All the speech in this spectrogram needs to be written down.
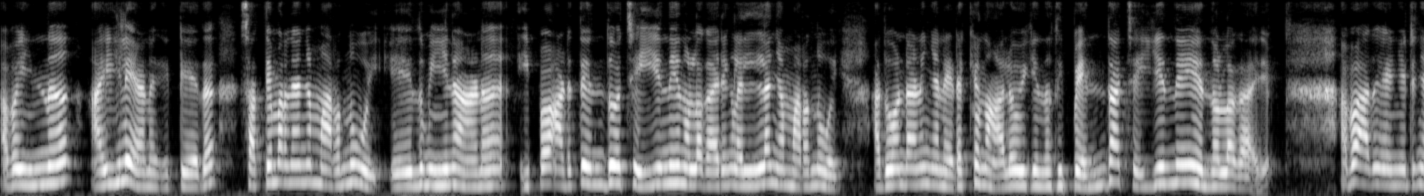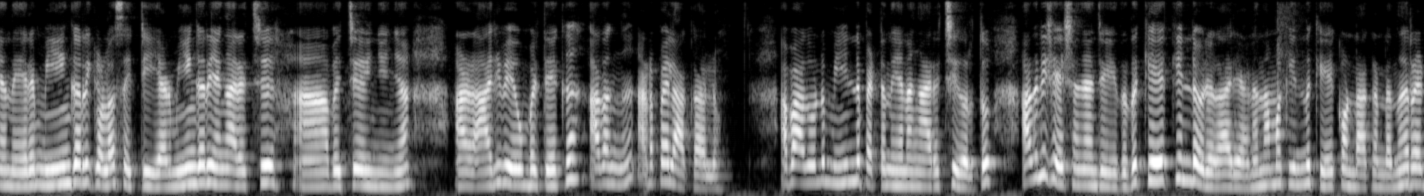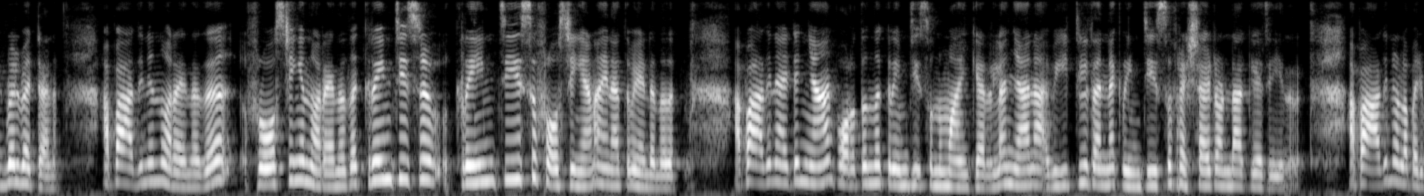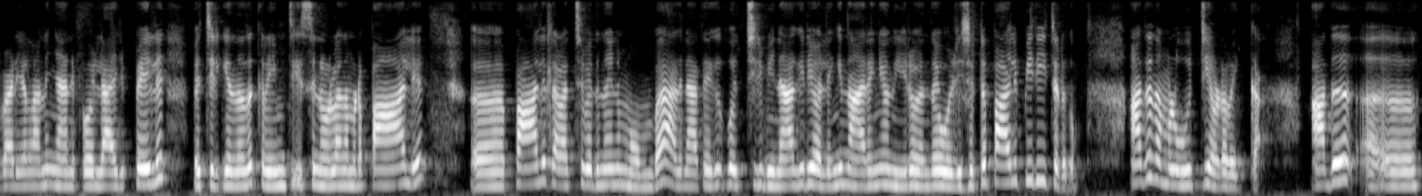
അപ്പോൾ ഇന്ന് അയിലയാണ് കിട്ടിയത്. സത്യം പറഞ്ഞാൽ ഞാൻ മറന്നുപോയി. ഏത് മീനാണ് ഇപ്പോൾ അടുത്ത് എന്തുവാ ചെയ്യുന്നതെന്നുള്ള കാര്യങ്ങളെല്ലാം ഞാൻ മറന്നുപോയി. അതുകൊണ്ടാണ് ഞാൻ ഇടയ്ക്കൊന്ന് ആലോചിക്കുന്നത് ഇപ്പോൾ എന്താ ചെയ്യുന്നേ എന്നുള്ള കാര്യം. അപ്പോൾ അത് കഴിഞ്ഞിട്ട് ഞാൻ നേരെ മീൻകറിക്കുള്ള സെറ്റ് ചെയ്യാണ്. മീൻകറി അങ്ങ് അരച്ച് വെച്ച് കഴിഞ്ഞ് കഴിഞ്ഞാൽ അരി വേവുമ്പോഴത്തേക്ക് അതങ്ങ് അടപ്പയിലാക്കാമല്ലോ അപ്പോൾ അതുകൊണ്ട് മീനിന് പെട്ടെന്ന് ഞാൻ അങ്ങ് അരച്ച് ചേർത്തു. അതിനുശേഷം ഞാൻ ചെയ്തത് കേക്കിന്റെ ഒരു കാര്യമാണ്. നമുക്ക് ഇന്ന് കേക്ക് ഉണ്ടാക്കേണ്ടത് റെഡ് വെൽവെറ്റാണ് അപ്പോൾ അതിനെന്ന് പറയുന്നത് ഫ്രോസ്റ്റിംഗ് എന്ന് പറയുന്നത് cream cheese cream cheese frosting ആണ് അതിനകത്ത് വേണ്ടുന്നത്. അപ്പോൾ അതിനായിട്ട് ഞാൻ പുറത്തുനിന്ന് ക്രീം ചീസ് ഒന്നും വാങ്ങിക്കാറില്ല. ഞാൻ വീട്ടിൽ തന്നെ ക്രീം ചീസ് ഫ്രഷ് ആയിട്ട് ഉണ്ടാക്കുകയാണ് ചെയ്യുന്നത്. അപ്പോൾ അതിനുള്ള പരിപാടികളാണ് ഞാനിപ്പോൾ അരിപ്പയിൽ വെച്ചിരിക്കുന്നത്. ക്രീം ചീസിനുള്ള നമ്മുടെ പാൽ പാൽ തിളച്ച് വരുന്നതിന് മുമ്പ് അതിനകത്തേക്ക് ഇച്ചിരി വിനാഗിരിയോ അല്ലെങ്കിൽ നാരങ്ങയോ നീരോ എന്തോ ഒഴിച്ചിട്ട് പാൽ പിരിയിച്ചെടുക്കും. അത് നമ്മൾ ഊറ്റി അവിടെ വെക്കുക. അത്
